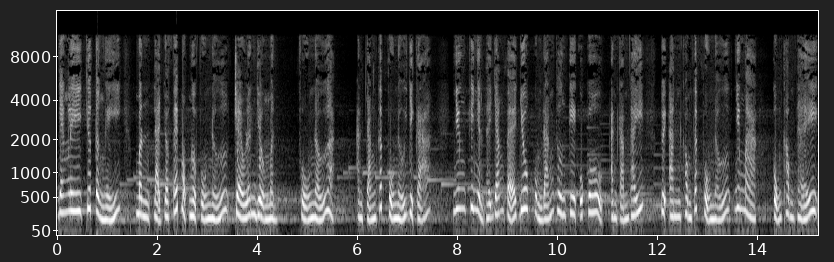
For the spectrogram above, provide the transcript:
Giang Ly chưa từng nghĩ mình lại cho phép một người phụ nữ trèo lên giường mình. Phụ nữ à? Anh chẳng thích phụ nữ gì cả. Nhưng khi nhìn thấy dáng vẻ vô cùng đáng thương kia của cô, anh cảm thấy tuy anh không thích phụ nữ nhưng mà cũng không thể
